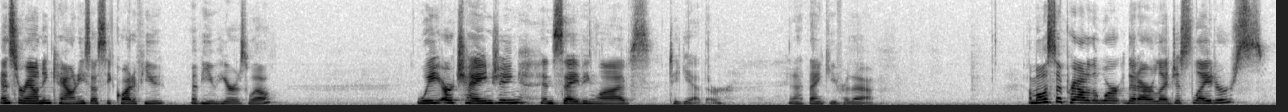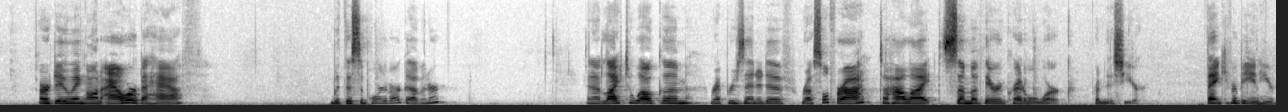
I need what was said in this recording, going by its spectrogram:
and surrounding counties. I see quite a few of you here as well. We are changing and saving lives together, and I thank you for that. I'm also proud of the work that our legislators are doing on our behalf with the support of our governor. And I'd like to welcome Representative Russell Fry to highlight some of their incredible work from this year. Thank you for being here.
